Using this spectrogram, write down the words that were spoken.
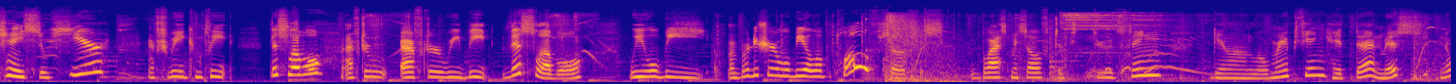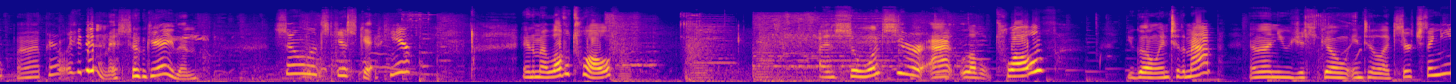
Okay, so here, after we complete this level, after after we beat this level, we will be, I'm pretty sure we'll be at level 12, so just blast myself to through the thing, get on a little ramp thing, hit that, miss. Nope, uh, apparently I didn't miss. Okay, then. So let's just get here, and I'm at level 12. And so once you're at level 12, you go into the map, and then you just go into like search thingy,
